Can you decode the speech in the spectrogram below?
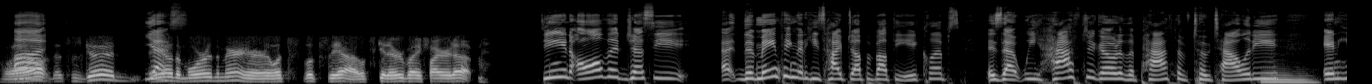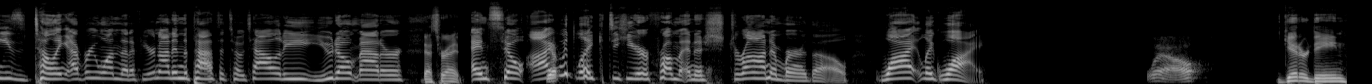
Well, Uh, this is good. Yeah, yes. the more the merrier. Let's let's yeah, let's get everybody fired up. Dean, all that Jesse, uh, the main thing that he's hyped up about the eclipse is that we have to go to the path of totality. Mm. And he's telling everyone that if you're not in the path of totality, you don't matter. That's right. And so I Yep. would like to hear from an astronomer, though. Why? Like, why? Well, Get her, Dean.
